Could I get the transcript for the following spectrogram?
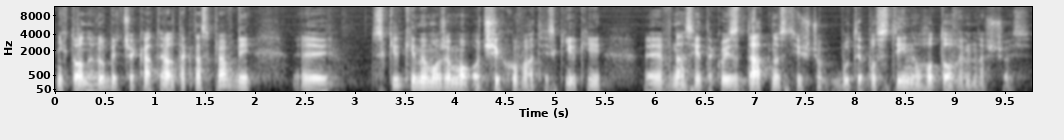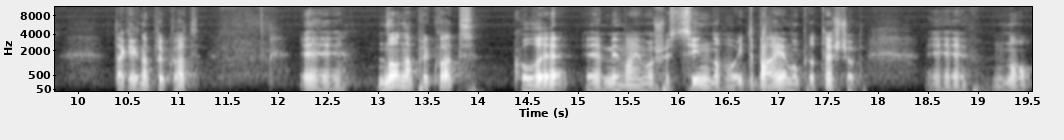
ніхто не любить чекати. Але так насправді, е, скільки ми можемо очікувати, скільки е, в нас є такої здатності, щоб бути постійно готовим на щось. Так як, наприклад, е, ну, наприклад, коли е, ми маємо щось цінного і дбаємо про те, щоб е, ну,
